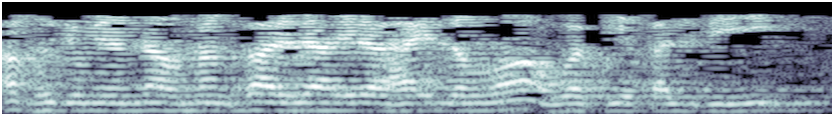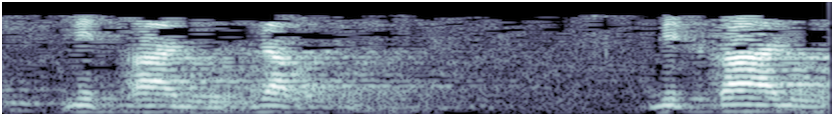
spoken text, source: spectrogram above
أخرج من النار من قال لا إله إلا الله وفي قلبه مثقال ذرة. مثقال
